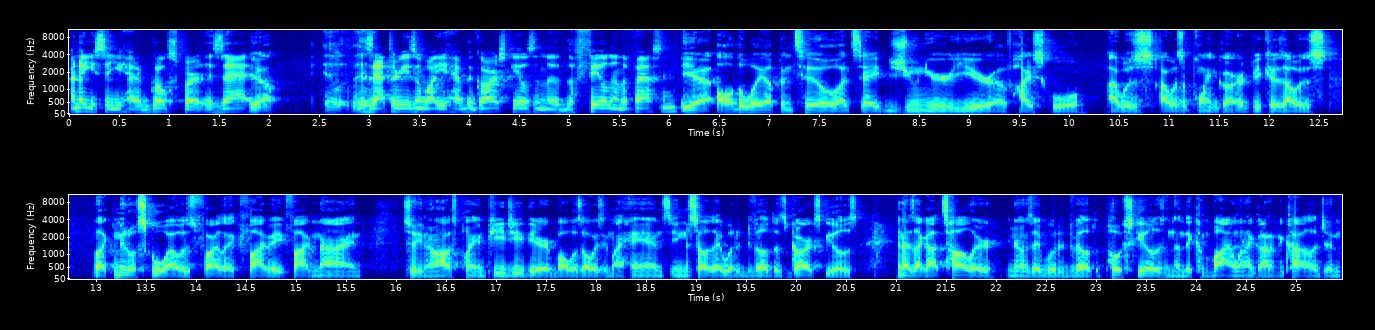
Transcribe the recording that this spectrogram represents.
I know you said you had a growth spurt. Is that yeah is that the reason why you have the guard skills and the, the feel and the passing? Yeah, all the way up until I'd say junior year of high school, I was I was a point guard because I was like middle school I was probably like five eight, five nine. So, you know, I was playing PG there, ball was always in my hands, you know, so I was able to develop those guard skills. And as I got taller, you know, I was able to develop the post skills and then they combined when I got into college and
